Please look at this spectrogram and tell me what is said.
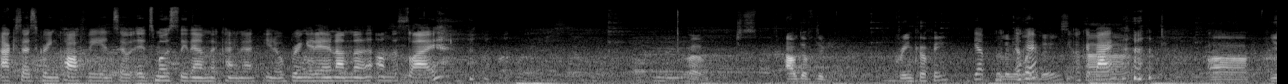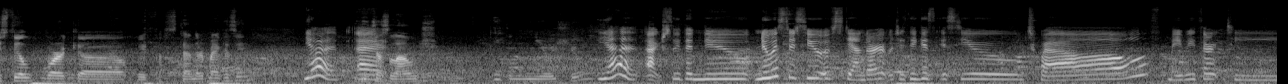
access green coffee, and so it's mostly them that kind of you know bring it in on the on the sly. Um, out of the green coffee. Yep. Believe it Okay. what it is. Okay, bye. Uh, uh, you still work uh, with Standart Magazine? yeah. You uh, just launched the new issue. Yeah, actually, the new newest issue of Standart, which I think is issue twelve, maybe thirteen.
